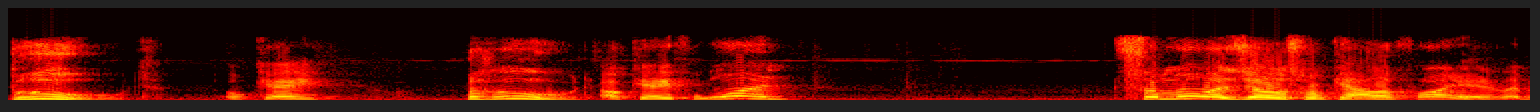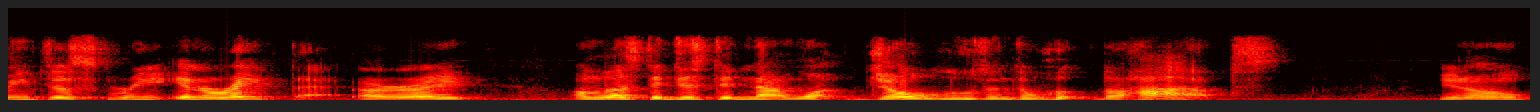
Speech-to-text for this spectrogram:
booed. Okay, booed. Okay, for one, Samoa Joe's from California. Let me just reiterate that, all right? Unless they just did not want Joe losing to the Hobbs, you know,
